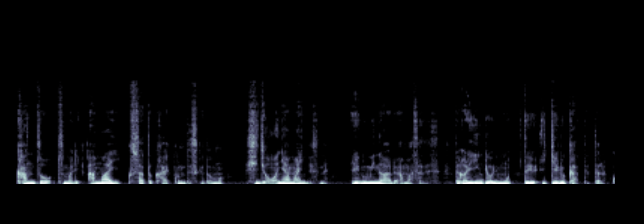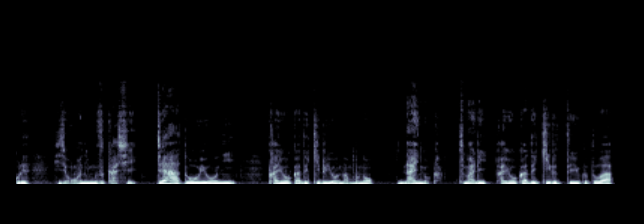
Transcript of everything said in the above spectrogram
肝臓、つまり甘い草と書くんですけども、非常に甘いんですね。えぐみのある甘さです。だから飲料に持っていけるかって言ったら、これ非常に難しい。じゃあ同様に可用化できるようなものないのか。つまり可用化できるっていうことは、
